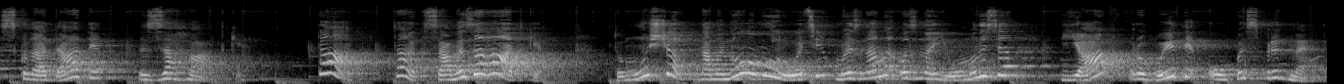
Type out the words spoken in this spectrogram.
складати загадки. Так, так, саме загадки. Тому що на минулому уроці ми з нами ознайомилися, як робити опис предмета.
